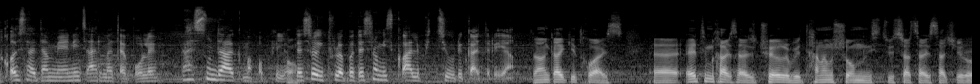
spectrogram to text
იყოს ადამიანი წარმატებული? რას უნდა აკმაყოფილებდეს, რომ ითვლებოდეს რომ ის კვალიფიციური კადრია? ძალიან კაი კითხვა არის. ერთი მხარეს არის ჩვეულებრივი თანამშრომლისთვის რაც არის საჭირო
